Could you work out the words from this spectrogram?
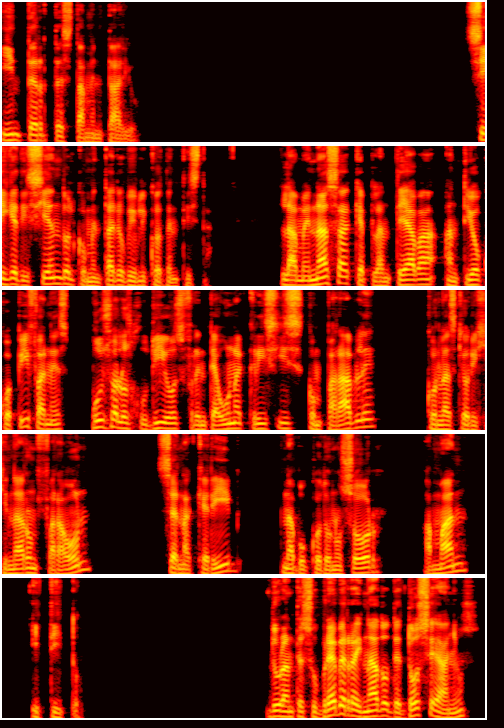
intertestamentario. Sigue diciendo el comentario bíblico adventista. La amenaza que planteaba Antíoco Epífanes puso a los judíos frente a una crisis comparable con las que originaron Faraón, Sennacherib, Nabucodonosor, Amán y Tito. Durante su breve reinado de doce años,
